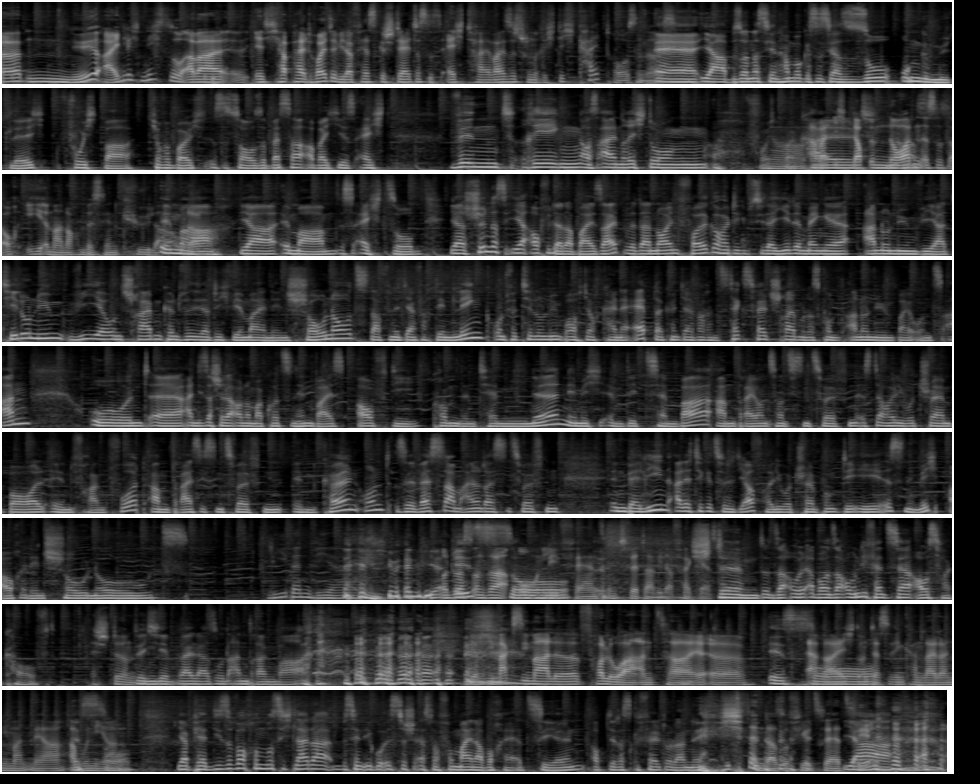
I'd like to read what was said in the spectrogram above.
Äh, nö, eigentlich nicht so. Aber ich habe halt heute wieder festgestellt, dass es echt teilweise schon richtig kalt draußen ist. Äh, ja, besonders hier in Hamburg ist es ja so ungemütlich. Furchtbar. Ich hoffe, bei euch ist es zu Hause besser, aber hier ist echt Wind, Regen aus allen Richtungen. Oh, furchtbar ja, kalt. Aber ich glaube, im Norden nass. ist es auch eh immer noch ein bisschen kühler. Immer, oder? ja, immer. Ist echt so. Ja, schön, dass ihr auch wieder dabei seid mit der neuen Folge. Heute gibt es wieder jede Menge anonym via Telonym. Wie ihr uns schreiben könnt, findet ihr natürlich wie immer in den Show Notes. Da findet ihr einfach den Link. Und für Telonym braucht ihr auch keine App. Da könnt ihr einfach ins Textfeld schreiben und das kommt anonym bei uns an. Und äh, an dieser Stelle auch nochmal kurz ein Hinweis auf die kommenden Termine, nämlich im Dezember. Am 23.12. ist der Hollywood Tramp Ball in Frankfurt, am 30.12. in Köln und Silvester am 31.12. in Berlin. Alle Tickets findet ihr auf hollywoodtramp.de, ist nämlich auch in den Show Notes. Lieben wir. Lieben wir. Und du hast unser so. OnlyFans in Twitter wieder vergessen. Stimmt, unser, aber unser OnlyFans ist ja ausverkauft. Stimmt. Wegen dem, weil da so ein Andrang war. Wir haben die maximale Follower-Anzahl äh, so. erreicht und deswegen kann leider niemand mehr abonnieren. So. Ja, Pierre, diese Woche muss ich leider ein bisschen egoistisch erstmal von meiner Woche erzählen, ob dir das gefällt oder nicht. Gibt denn da so viel zu erzählen? ja,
